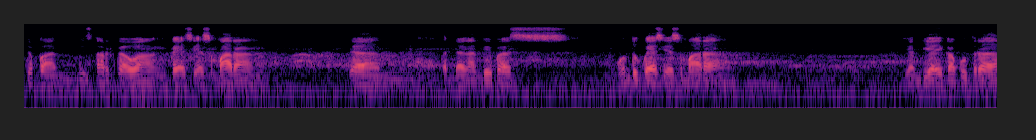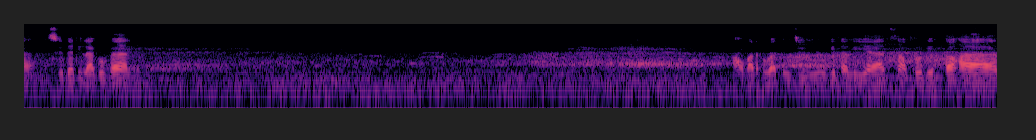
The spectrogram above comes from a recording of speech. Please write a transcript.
depan Mister Gawang PSIS Semarang. Dan tendangan bebas untuk PSIS Semarang Jandia Eka Putra sudah dilakukan. Nomor 27 kita lihat Safrudin Tohar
